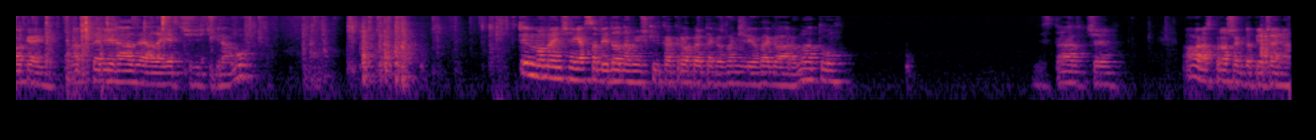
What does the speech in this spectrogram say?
Okej, na 4 razy, ale jest 30 gramów. W tym momencie ja sobie dodam już kilka kropel tego waniliowego aromatu. Wystarczy. Oraz proszek do pieczenia.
